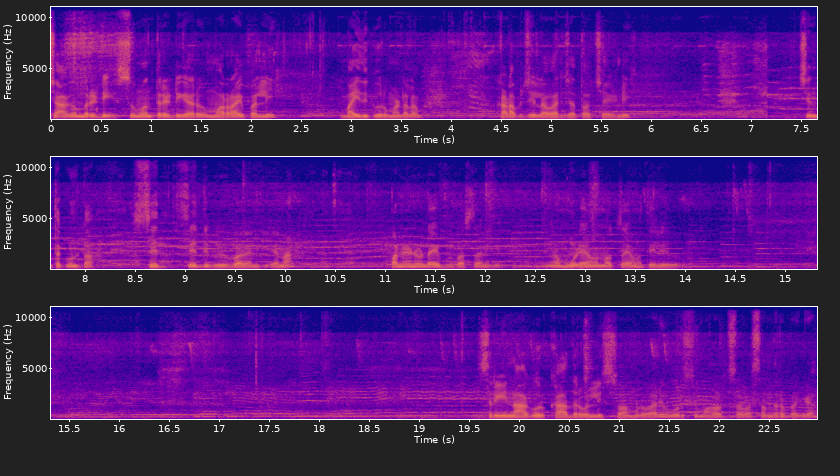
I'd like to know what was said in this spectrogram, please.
చాగంరెడ్డి సుమంత్ రెడ్డి గారు మొర్రాయిపల్లి మైదుకూరు మండలం కడప జిల్లా వారి జత వచ్చాయండి. చింతకుంట సెద్ సేద్యపు విభాగానికి ఏనా? పన్నెండు ఉండే ఇప్పుడు ప్రస్తుతానికి. ఇంకా మూడేమన్నా వచ్చాయేమో తెలియదు. శ్రీ నాగూర్ కాదర్వల్లి స్వాముల వారి ఉరుసు మహోత్సవ సందర్భంగా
